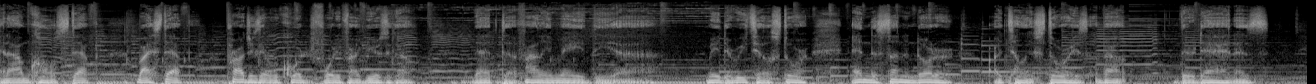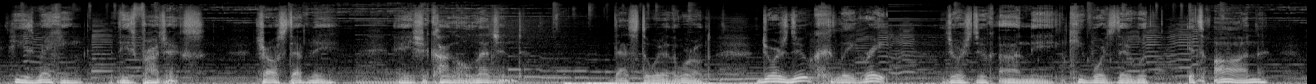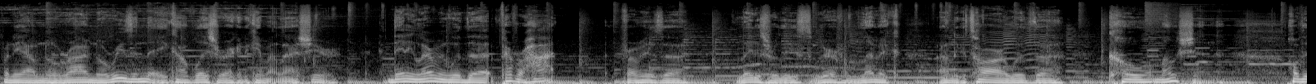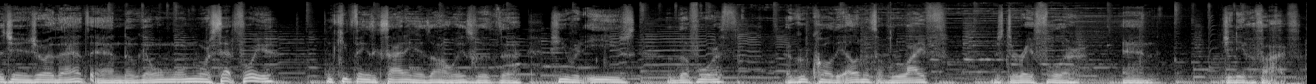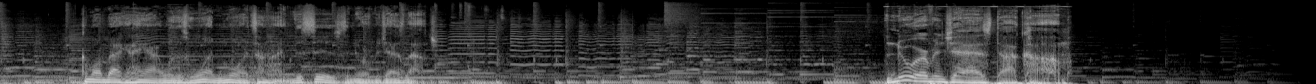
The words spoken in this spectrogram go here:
An album called Step by Step, project that recorded 45 years ago that uh, finally made the uh, made the retail store. And the son and daughter are telling stories about their dad as he's making these projects. Charles Stepney, a Chicago legend. That's the way of the world. George Duke, late great George Duke on the keyboards there with It's On from the album No Rhyme, No Reason, a compilation record that came out last year. Danny Lerman with uh, Pepper Hot from his uh, latest release. We heard from Lemek on the guitar with uh, Co-Motion. Hope that you enjoy that, and uh, we got one, one, more set for you. We'll keep things exciting as always with uh, Hubert Eaves the Fourth, a group called The Elements of Life, Mr. Ray Fuller, and Genera Five. Come on back and hang out with us one more time. This is the New Urban Jazz Lounge. NewUrbanJazz.com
